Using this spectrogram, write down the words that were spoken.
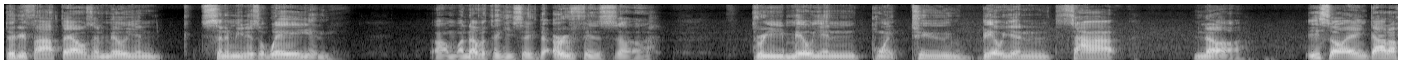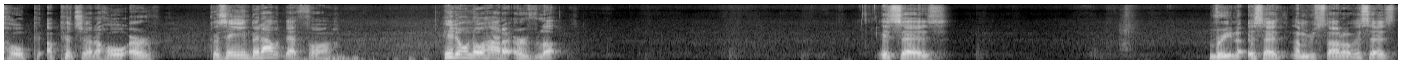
thirty-five thousand million centimeters away," and um, another thing he says, the earth is uh, three million point two billion side. Nah, Esau ain't got a whole a picture of the whole earth because he ain't been out that far. He don't know how the earth look. it says, read, it says, let me start over. It says,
